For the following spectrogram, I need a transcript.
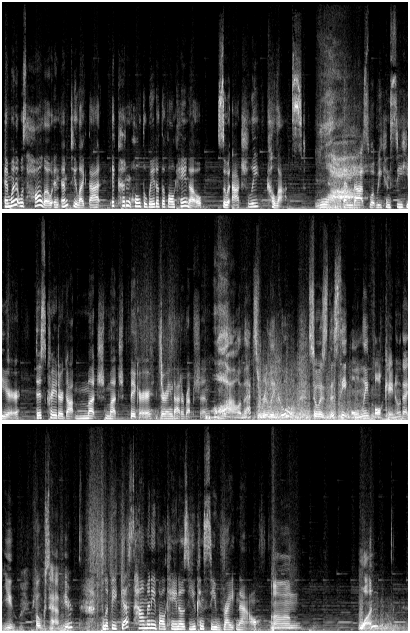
And when it was hollow and empty like that, it couldn't hold the weight of the volcano. So it actually collapsed. wow. And that's what we can see here. This crater got much, much bigger during that eruption. Wow, that's really cool. So is this the only volcano that you folks have here? Blippi, guess how many volcanoes you can see right now? Um, one?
